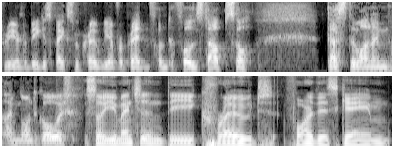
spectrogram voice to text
career the biggest Wexford crowd we ever played in front of full stop so that's the one I'm, I'm going to go with. So you mentioned the crowd for this game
